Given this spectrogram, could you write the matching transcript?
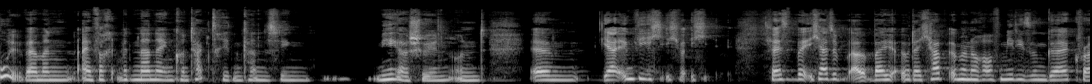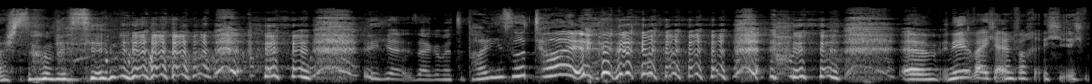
cool, weil man einfach miteinander in Kontakt treten kann. Deswegen mega schön und ähm, ja irgendwie ich ich ich ich weiß, ich hatte bei oder ich habe immer noch auf mir diesen Girl Crush so ein bisschen. ich äh, sage immer zu Paul, die ist so toll. ähm, nee, weil ich einfach ich ich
